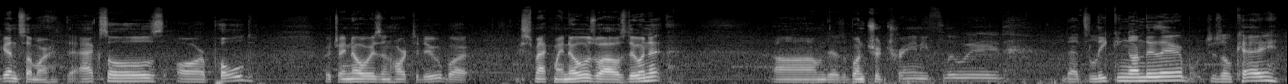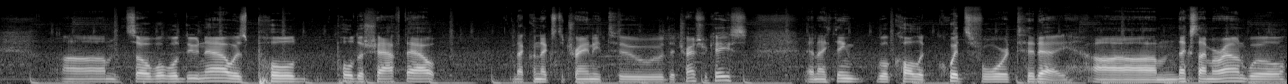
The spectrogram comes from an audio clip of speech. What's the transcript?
Getting somewhere. The axles are pulled, which I know isn't hard to do, but I smacked my nose while I was doing it. Um, there's a bunch of tranny fluid that's leaking under there, which is okay. Um, so what we'll do now is pull pull the shaft out that connects the tranny to the transfer case and I think we'll call it quits for today. Um, next time around we'll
